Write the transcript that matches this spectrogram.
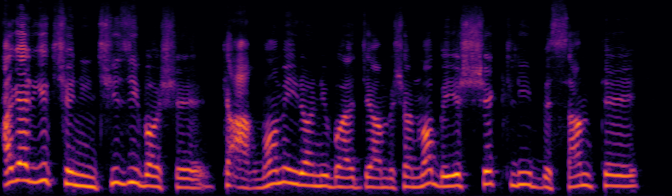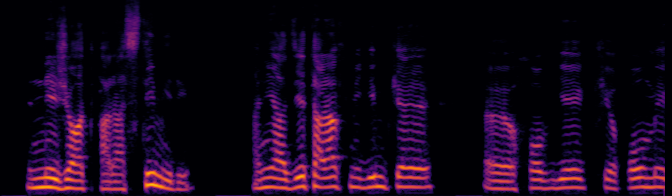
اگر یک چنین چیزی باشه که اقوام ایرانی باید جمع بشن ما به یه شکلی به سمت نجات پرستی میریم. یعنی از یه طرف میگیم که خب یک قوم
